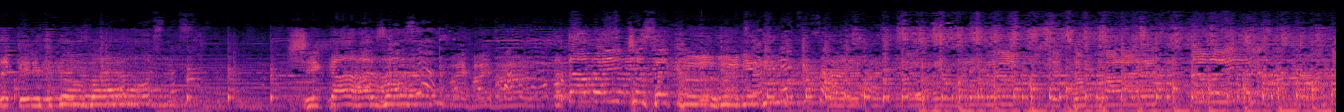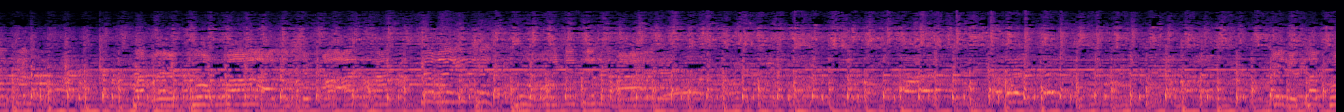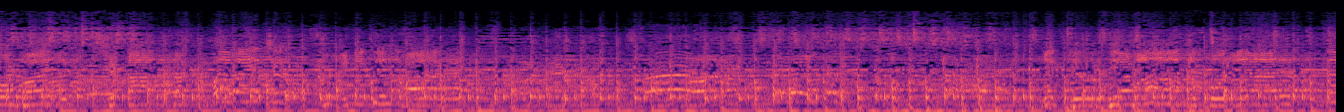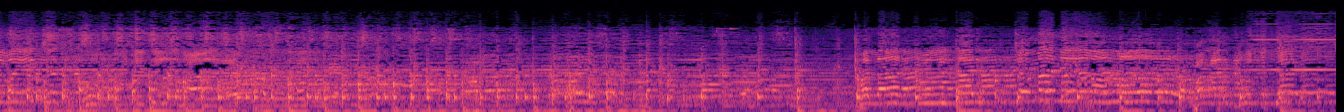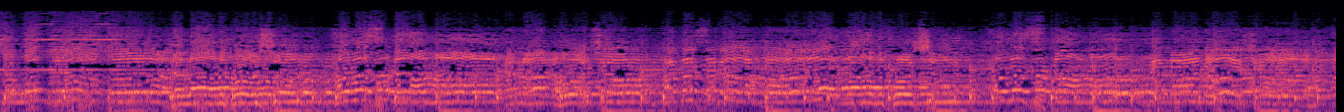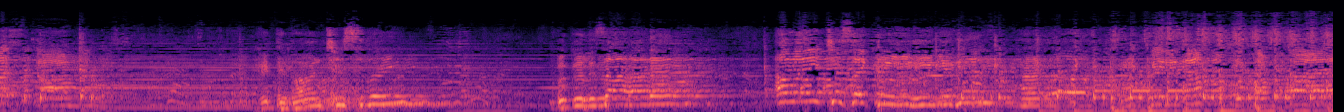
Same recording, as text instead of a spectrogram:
तकरी को शिकार Shut up. हार भव हार Gıdıvan çısvın Bugül zahara Avay çısakın Hatta Mutfere kapı kapar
